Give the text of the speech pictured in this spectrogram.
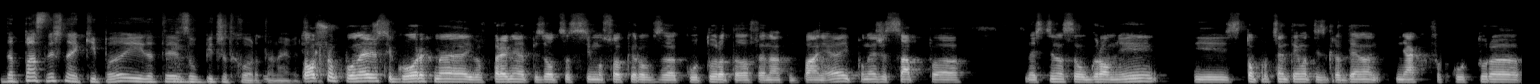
Да паснеш на екипа и да те заобичат хората най-вече. Точно, понеже си говорихме и в предния епизод с Симо Сокеров за културата в една компания и понеже SAP наистина са огромни и 100% имат изградена някаква култура,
